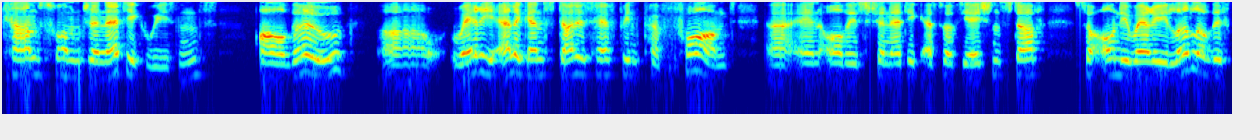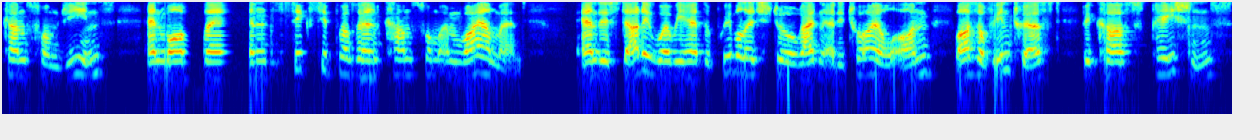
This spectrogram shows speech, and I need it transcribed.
comes from genetic reasons, although uh, very elegant studies have been performed uh, in all this genetic association stuff. So only very little of this comes from genes, and more than 60% comes from environment. And the study where we had the privilege to write an editorial on was of interest because patients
